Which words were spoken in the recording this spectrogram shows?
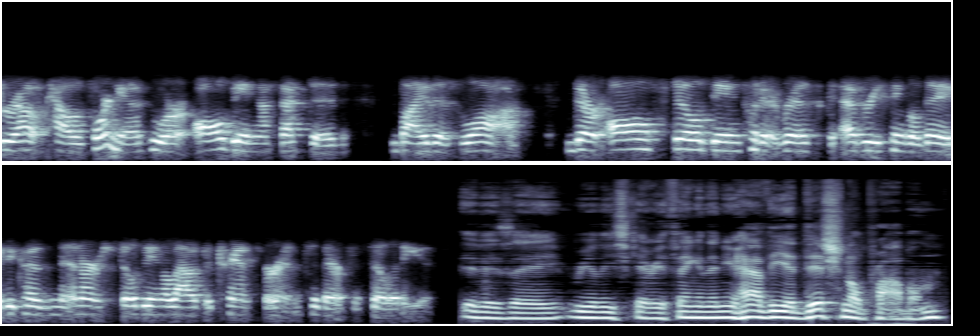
throughout California who are all being affected by this law. They're all still being put at risk every single day because men are still being allowed to transfer into their facilities. It is a really scary thing. And then you have the additional problem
